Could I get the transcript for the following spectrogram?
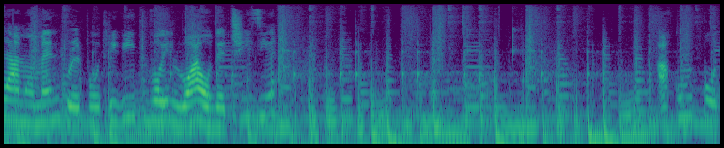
la momentul potrivit voi lua o decizie, Acum pot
